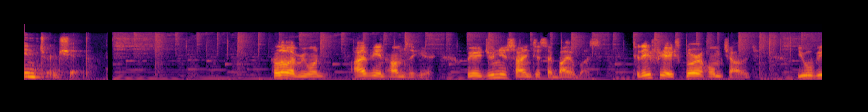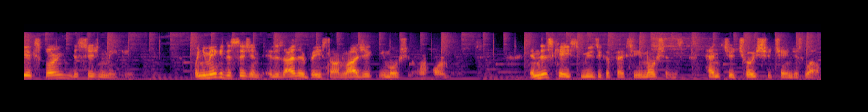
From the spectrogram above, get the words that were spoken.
internship. Hello everyone, Ivy and Hamza here. We are junior scientists at BioBus. Today for your Explore at Home challenge, you will be exploring decision making. When you make a decision, it is either based on logic, emotion, or hormones. In this case, music affects your emotions, hence your choice should change as well.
